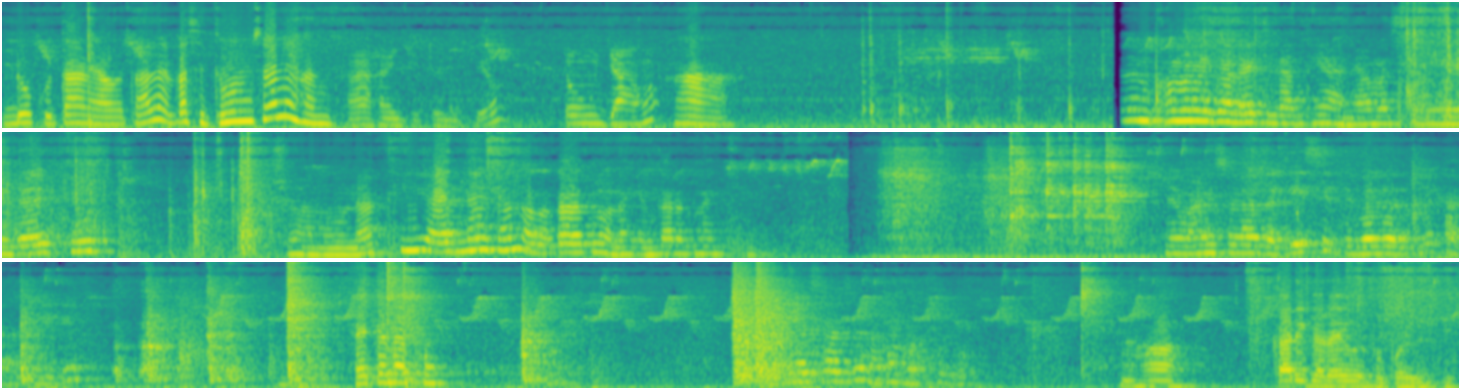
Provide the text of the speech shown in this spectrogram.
ડોકું તાણે આવે હાલે. પછી ધૂમ છે ને હા હા જી જોઈ છે તો હું જાઉં હો. હા હા. ખમણાઈ ગયા એટલા થયા ને આમાં છે ડ્રાયફ્રૂટ જામું નાખી. આજ નહીં છે ને કારક નો નાખી કારક નાખી ને વાણી સળાદા ગેસી તે થઈ હે કે નાખું. ગેસ આજે ને હા કારીગર આવ્યો તો પહેલેથી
